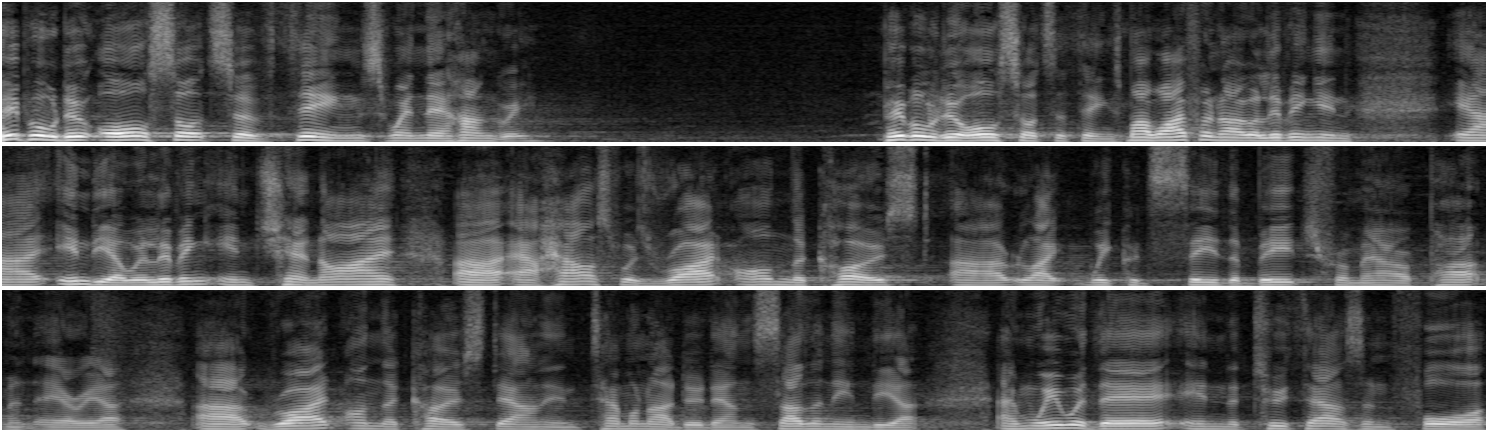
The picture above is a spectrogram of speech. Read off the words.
People do all sorts of things when they're hungry. People do all sorts of things. My wife and I were living in uh, India. We're living in Chennai. Uh, our house was right on the coast, uh, like we could see the beach from our apartment area, uh, right on the coast down in Tamil Nadu, down in southern India. And we were there in the 2004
